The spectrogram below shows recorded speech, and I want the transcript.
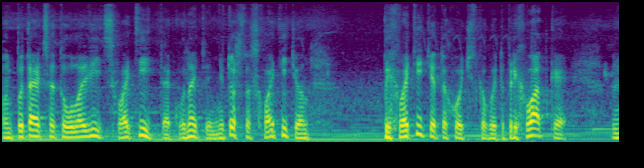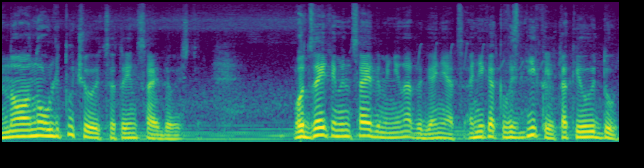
он пытается это уловить, схватить, так, вы знаете, не то что схватить, он прихватить это хочет какой-то прихваткой, но оно улетучивается, этой инсайдовостью. Вот за этими инсайдами не надо гоняться. Они как возникли, так и уйдут.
